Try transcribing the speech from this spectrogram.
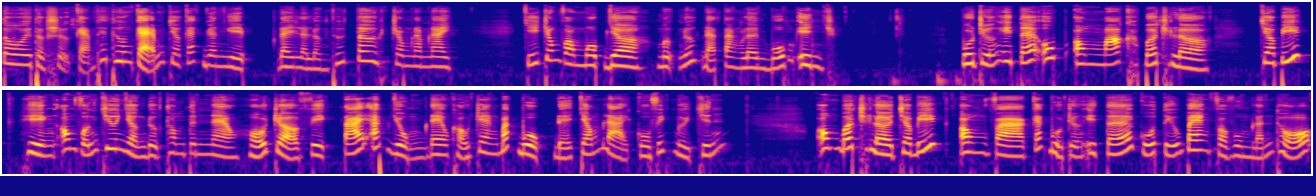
Tôi thực sự cảm thấy thương cảm cho các doanh nghiệp. Đây là lần thứ tư trong năm nay. Chỉ trong vòng một giờ, mực nước đã tăng lên 4 inch. Bộ trưởng Y tế Úc ông Mark Butler cho biết hiện ông vẫn chưa nhận được thông tin nào hỗ trợ việc tái áp dụng đeo khẩu trang bắt buộc để chống lại COVID-19. Ông Butler cho biết ông và các bộ trưởng y tế của tiểu bang và vùng lãnh thổ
